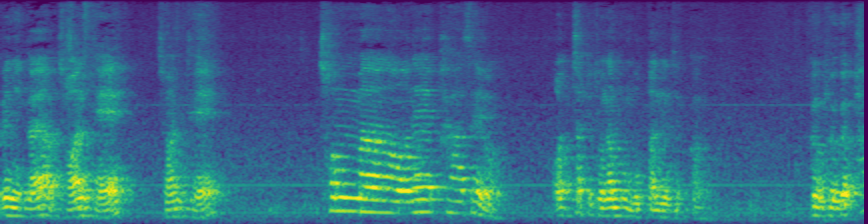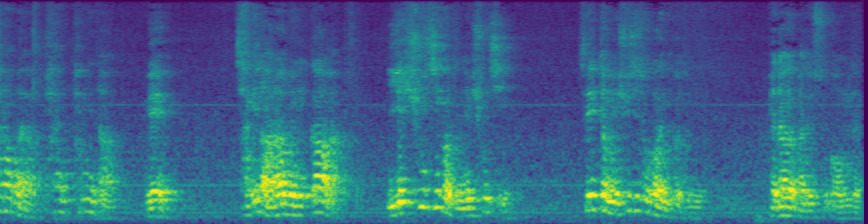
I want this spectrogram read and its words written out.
그러니까요, 저한테, 저한테 천만 원에 파세요. 어차피 돈 한 푼 못 받는 채권. 그럼 결국에 팔아봐요. 파, 팝니다. 왜? 자기도 알아보니까 이게 휴지거든요, 휴지. 쓸데없는 휴지 조각이거든요. 배당을 받을 수가 없는.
